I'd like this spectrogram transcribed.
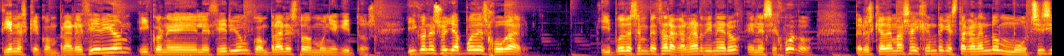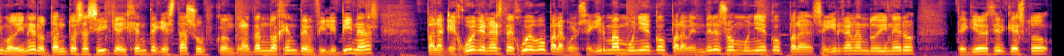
tienes que comprar Ethereum y con el Ethereum comprar estos muñequitos. Y con eso ya puedes jugar. Y puedes empezar a ganar dinero en ese juego. Pero es que además hay gente que está ganando muchísimo dinero. Tanto es así que hay gente que está subcontratando a gente en Filipinas para que jueguen a este juego, para conseguir más muñecos, para vender esos muñecos, para seguir ganando dinero. Te quiero decir que esto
